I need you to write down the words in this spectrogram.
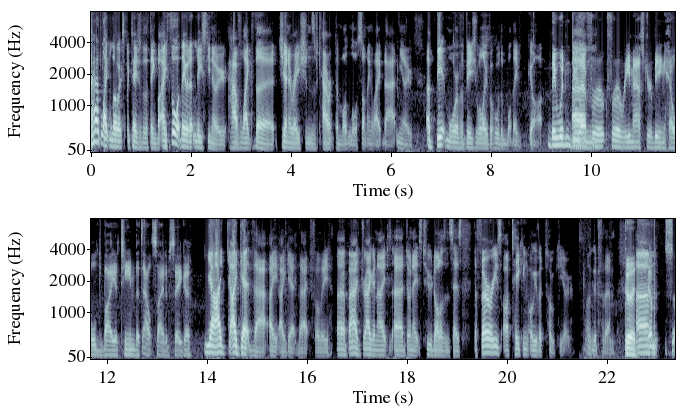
I had like low expectations for the thing, but I thought they would at least, you know, have like the generations of character model or something like that. You know, a bit more of a visual overhaul than what they've got. They wouldn't do that Um, for for a remaster being held by a team that's outside of Sega. Yeah, I, I get that. I, I get that fully. Uh, Bad Dragonite uh, donates two dollars and says the furries are taking over Tokyo. Oh, good for them. Good. Um, so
